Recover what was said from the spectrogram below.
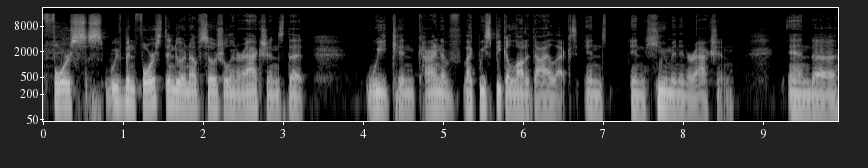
force. We've been forced into enough social interactions that we can kind of like we speak a lot of dialect in in human interaction, and uh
